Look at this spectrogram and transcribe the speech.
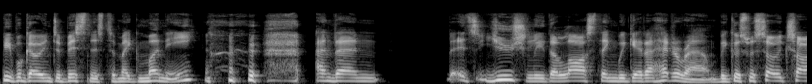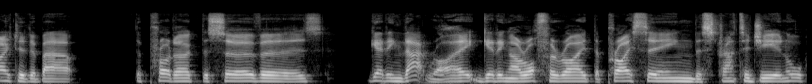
people go into business to make money and then it's usually the last thing we get our head around because we're so excited about the product, the servers, getting that right, getting our offer right, the pricing, the strategy and all.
